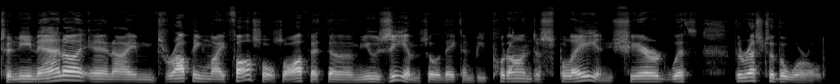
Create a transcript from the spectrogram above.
to Nenana and I'm dropping my fossils off at the museum so they can be put on display and shared with the rest of the world.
